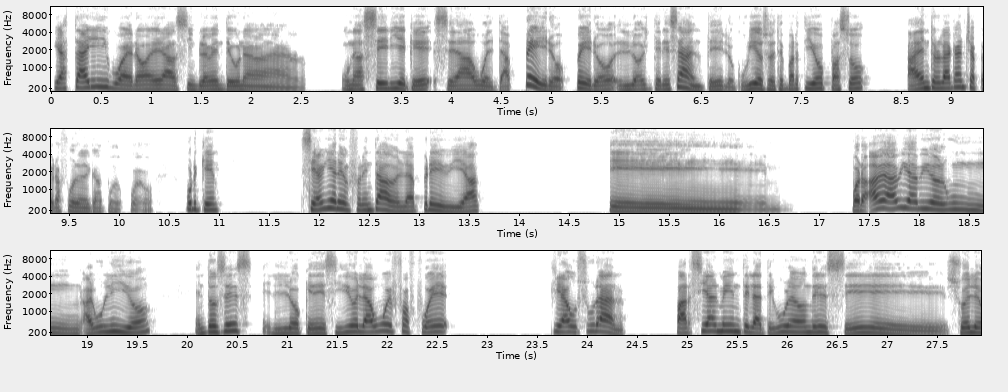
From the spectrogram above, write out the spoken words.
y hasta ahí, bueno, era simplemente una, una serie que se daba vuelta. Pero, pero, lo interesante, lo curioso de este partido pasó adentro de la cancha, pero afuera del campo de juego. Porque se habían enfrentado en la previa eh, bueno, había, habido algún, algún lío, entonces lo que decidió la UEFA fue clausurar parcialmente la tribuna donde se suele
